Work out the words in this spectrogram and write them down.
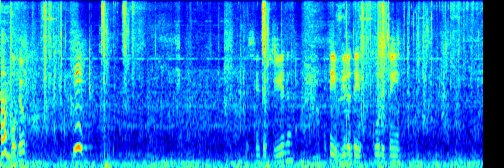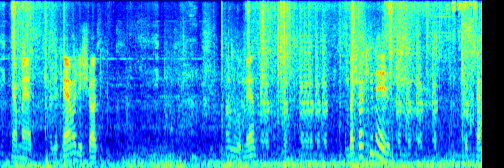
Ah, morreu. Ih. 60 vida. Tem vida, tem escuro, tem que arma é essa? Mas aqui é arma de choque. Mesmo. Não dá choque nele. Vou ficar.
